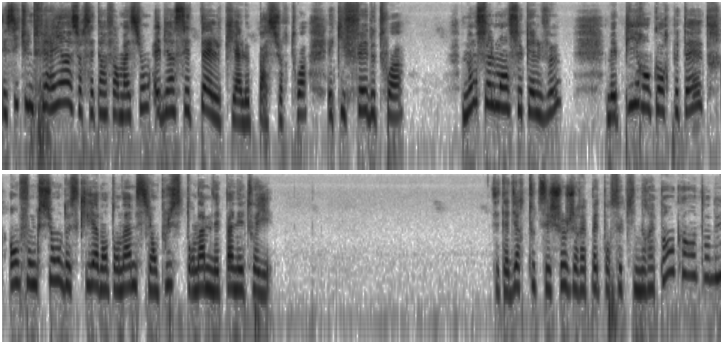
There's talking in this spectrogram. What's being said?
et si tu ne fais rien sur cette information, eh bien c'est elle qui a le pas sur toi et qui fait de toi non seulement ce qu'elle veut, mais pire encore peut-être en fonction de ce qu'il y a dans ton âme si en plus ton âme n'est pas nettoyée. C'est-à-dire toutes ces choses, je répète pour ceux qui n'auraient pas encore entendu,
